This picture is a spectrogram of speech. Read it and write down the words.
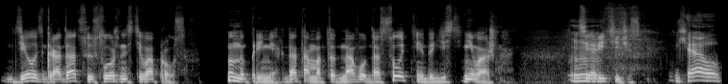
делать градацию сложности вопросов. Ну, например, да, там от одного до сотни, до десяти, неважно. Теоретически. Я,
